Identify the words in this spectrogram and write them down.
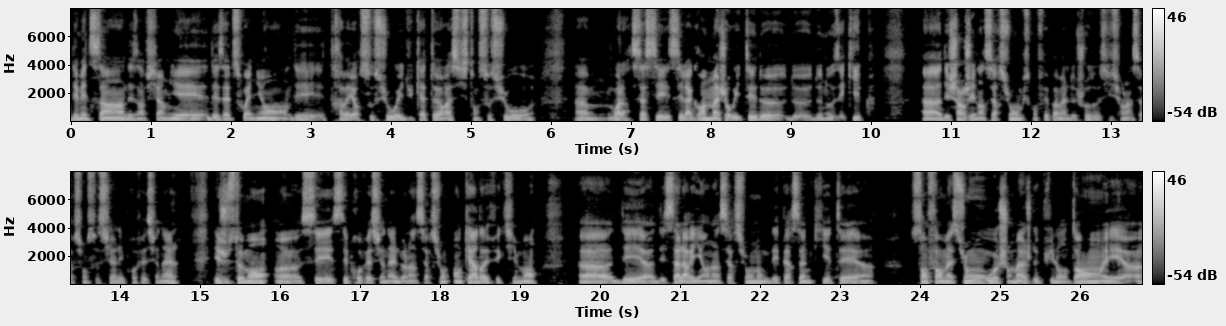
des médecins, des infirmiers, des aides-soignants, des travailleurs sociaux, éducateurs, assistants sociaux. voilà, ça c'est la grande majorité de, nos équipes des chargés d'insertion, puisqu'on fait pas mal de choses aussi sur l'insertion sociale et professionnelle. Et justement, euh, ces, professionnels de l'insertion encadrent effectivement euh, des, euh, des, salariés en insertion, donc des personnes qui étaient euh, sans formation ou au chômage depuis longtemps et, euh,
